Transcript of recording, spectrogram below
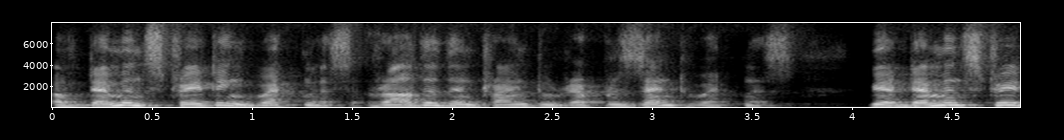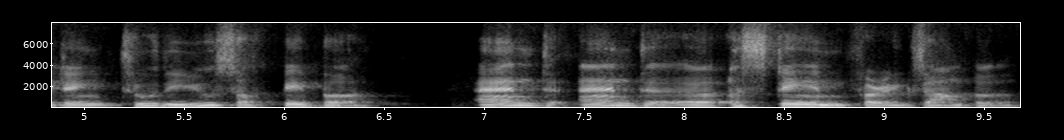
of demonstrating wetness rather than trying to represent wetness. We are demonstrating through the use of paper and, and uh, a stain, for example,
